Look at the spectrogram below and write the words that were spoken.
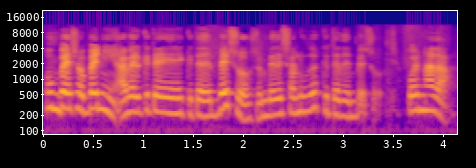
un beso, Penny. A ver que te, que te den besos. En vez de saludos, que te den besos. Pues nada,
